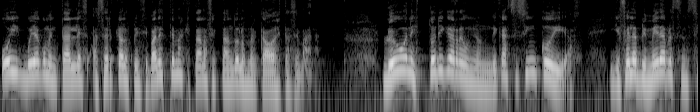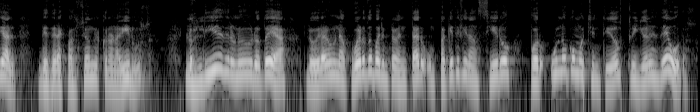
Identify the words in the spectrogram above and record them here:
Hoy voy a comentarles acerca de los principales temas que están afectando los mercados esta semana. Luego de una histórica reunión de casi cinco días, y que fue la primera presencial desde la expansión del coronavirus, los líderes de la Unión Europea lograron un acuerdo para implementar un paquete financiero por 1,82 trillones de euros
